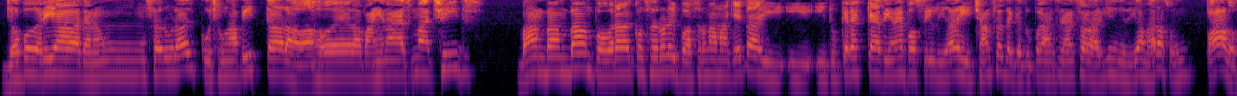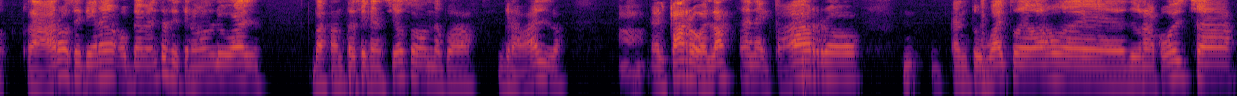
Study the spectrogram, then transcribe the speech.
yo podría tener un celular, escucho una pista, la bajo de la página de Smart Sheets, bam, bam, bam, puedo grabar con celular y puedo hacer una maqueta y, y, y tú crees que tiene posibilidades y chances de que tú puedas enseñárselo a alguien y diga, mira, son un palo. Claro, si tiene, obviamente, si tiene un lugar bastante silencioso donde puedas grabarlo. El carro, ¿verdad? En el carro, en tu cuarto debajo de, de una colcha,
